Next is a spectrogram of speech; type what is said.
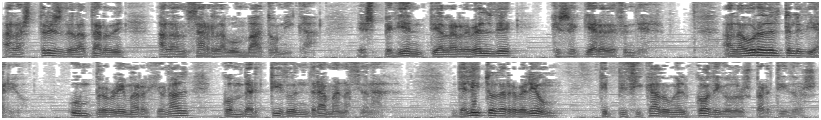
a las tres de la tarde a lanzar la bomba atómica. Expediente a la rebelde que se quiere defender. A la hora del telediario, un problema regional convertido en drama nacional. Delito de rebelión, tipificado en el código de los partidos.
